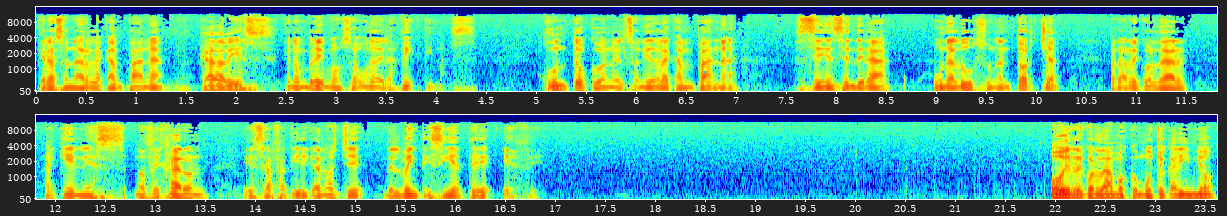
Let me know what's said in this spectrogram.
que hará sonar la campana cada vez que nombremos a una de las víctimas. Junto con el sonido de la campana se encenderá una luz, una antorcha, para recordar a quienes nos dejaron esa fatídica noche del 27F. Hoy recordamos con mucho cariño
